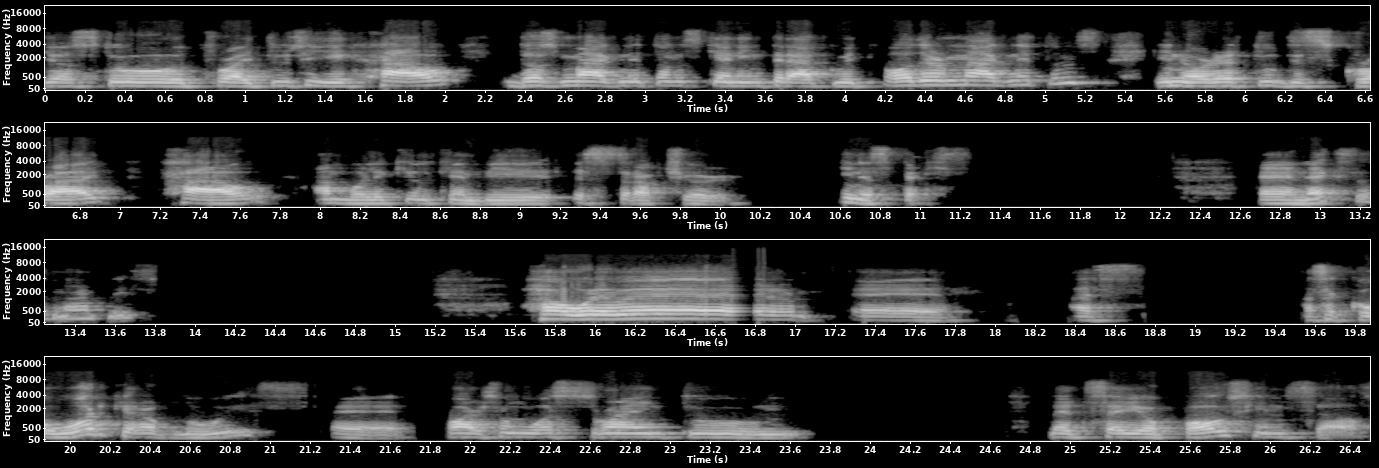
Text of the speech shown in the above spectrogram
just to try to see how those magnetons can interact with other magnetons in order to describe how a molecule can be structured in a space. Uh, next slide, please. However, uh, as, as a co-worker of Lewis, uh, Parson was trying to let's say, oppose himself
